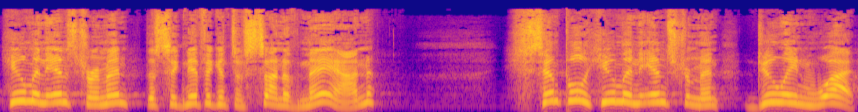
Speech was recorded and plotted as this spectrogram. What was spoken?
human instrument, the significance of son of man, simple human instrument doing what?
